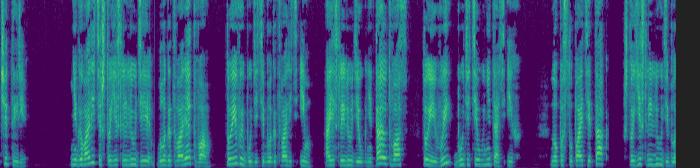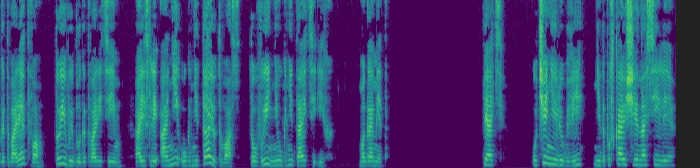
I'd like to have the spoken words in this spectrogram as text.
4. Не говорите, что если люди благотворят вам, то и вы будете благотворить им, а если люди угнетают вас, то и вы будете угнетать их. Но поступайте так, что если люди благотворят вам, то и вы благотворите им, а если они угнетают вас, то вы не угнетайте их. Магомед. 5. Учение любви, не допускающие насилия.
